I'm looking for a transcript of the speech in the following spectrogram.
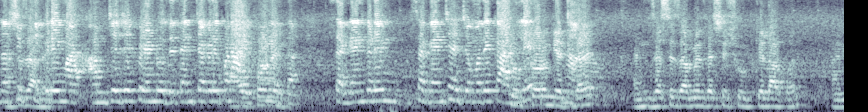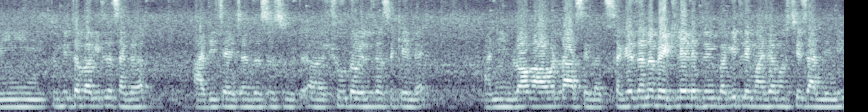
नशीब. तिकडे आमचे जे फ्रेंड होते त्यांच्याकडे पण आयफोन. होता. सगळ्यांकडे सगळ्यांच्या ह्याच्यामध्ये काढले. करून घेतलंय. आणि जसे जमेल तसे शूट केलं आपण. आणि तुम्ही तर बघितलं सगळं. आधीच्या ह्याच्यात जसं शूट शूट होईल तसं केलंय. आणि ब्लॉग आवडला असेलच सगळेजण भेटलेले तुम्ही बघितले माझ्या मस्ती चाललेली.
